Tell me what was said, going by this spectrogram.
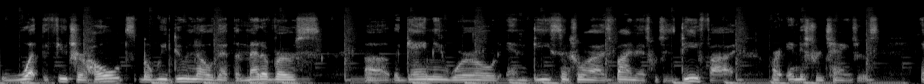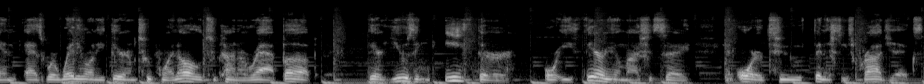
what the future holds, but we do know that the metaverse, uh, the gaming world, and decentralized finance, which is DeFi, are industry changers. And as we're waiting on Ethereum 2.0 to kind of wrap up, they're using Ether or Ethereum, I should say, in order to finish these projects.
